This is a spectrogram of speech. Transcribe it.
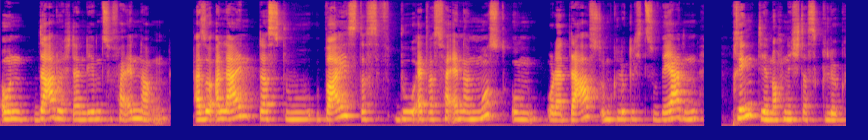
und dadurch dein Leben zu verändern. Also allein, dass du weißt, dass du etwas verändern musst, um oder darfst, um glücklich zu werden, bringt dir noch nicht das Glück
